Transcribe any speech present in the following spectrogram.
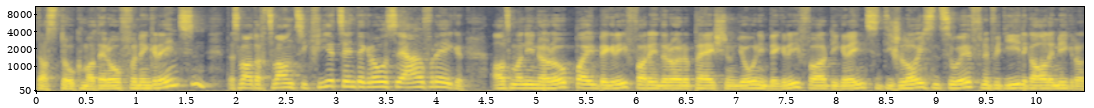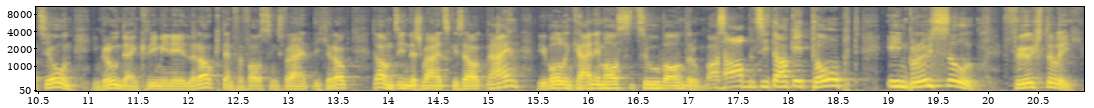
das Dogma der offenen Grenzen. Das war doch 2014 der große Aufreger, als man in Europa im Begriff war, in der Europäischen Union im Begriff war, die Grenzen, die Schleusen zu öffnen für die illegale Migration, im Grunde ein krimineller Akt, ein verfassungsfeindlicher Akt. Da haben sie in der Schweiz gesagt, nein, wir wollen keine Massenzuwanderung. Was haben sie da getobt in Brüssel? Fürchterlich.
